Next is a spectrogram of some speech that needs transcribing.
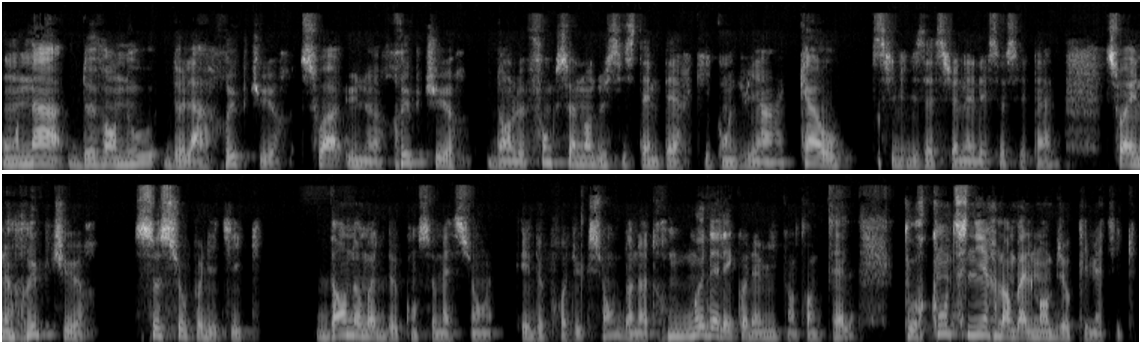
on a devant nous de la rupture, soit une rupture dans le fonctionnement du système Terre qui conduit à un chaos civilisationnel et sociétal, soit une rupture sociopolitique dans nos modes de consommation et de production, dans notre modèle économique en tant que tel, pour contenir l'emballement bioclimatique.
